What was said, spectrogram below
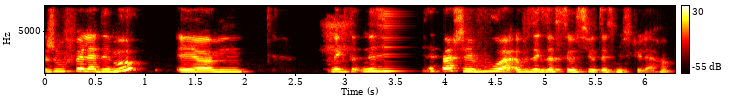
je vous fais la démo et euh, n'hésitez pas chez vous à vous exercer aussi au test musculaire. hein.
